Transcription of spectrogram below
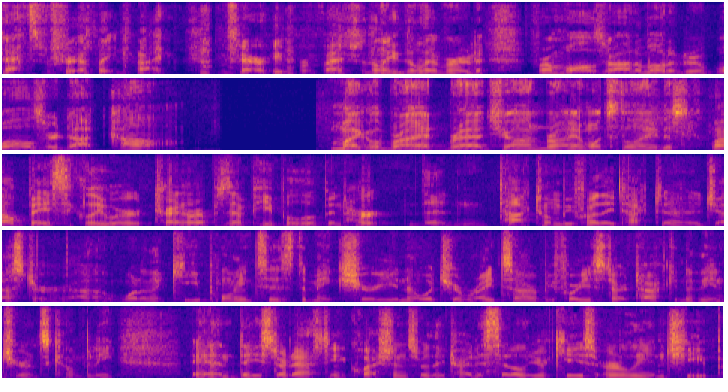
That's really nice. Very professionally delivered from Walser Automotive Group, Walser.com. Michael Bryant, Bradshaw Bryant, what's the latest? Well, basically, we're trying to represent people who have been hurt, then talk to them before they talk to an adjuster. Uh, one of the key points is to make sure you know what your rights are before you start talking to the insurance company and they start asking you questions or they try to settle your case early and cheap.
